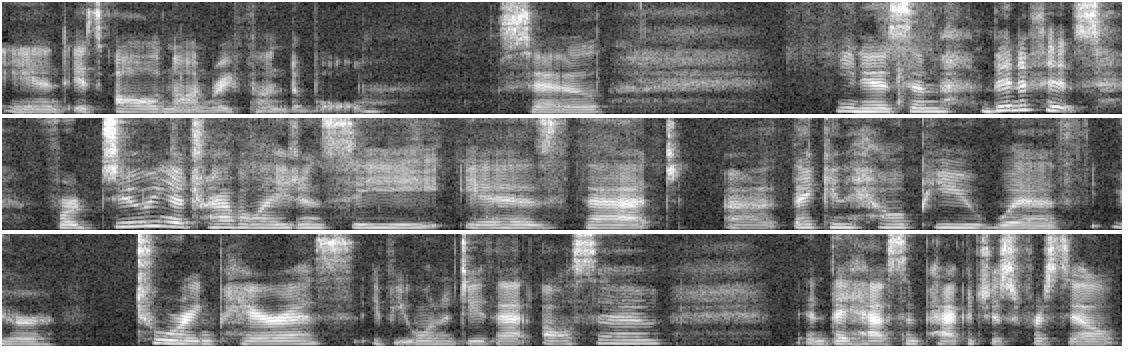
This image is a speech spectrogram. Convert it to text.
and it's all non refundable. So, you know, some benefits for doing a travel agency is that uh, they can help you with your touring Paris if you want to do that also. And they have some packages for sale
